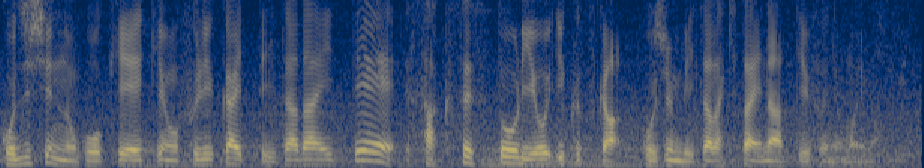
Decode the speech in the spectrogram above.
ご自身のご経験を振り返っていただいてサクセスストーリーをいくつかご準備いただきたいなっていうふうに思います。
